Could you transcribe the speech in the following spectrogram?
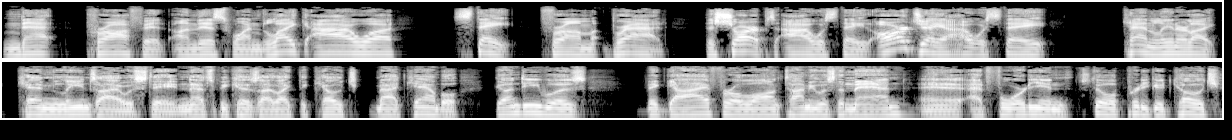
net profit on this one, like Iowa State from Brad the Sharps, Iowa State, RJ, Iowa State. Ken, lean or like? Ken leans Iowa State, and that's because I like the coach, Matt Campbell. Gundy was the guy for a long time. He was the man uh, at 40 and still a pretty good coach.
